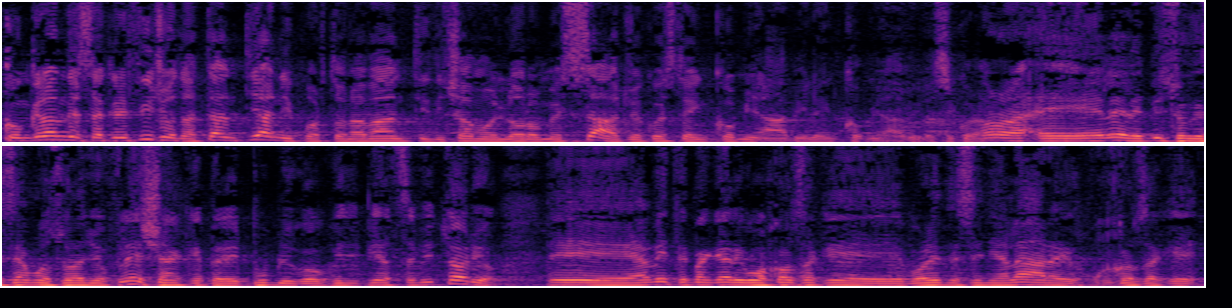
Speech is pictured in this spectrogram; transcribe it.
con grande sacrificio da tanti anni portano avanti diciamo, il loro messaggio e questo è incommiabile, incommiabile sicuramente. Allora, eh, Lele, visto che siamo su Radio Flash anche per il pubblico qui di Piazza Vittorio, eh, avete magari qualcosa che volete segnalare, qualcosa che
